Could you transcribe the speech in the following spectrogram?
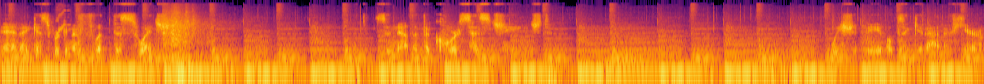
And I guess we're gonna flip the switch. So now that the course has changed, we should be able to get out of here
